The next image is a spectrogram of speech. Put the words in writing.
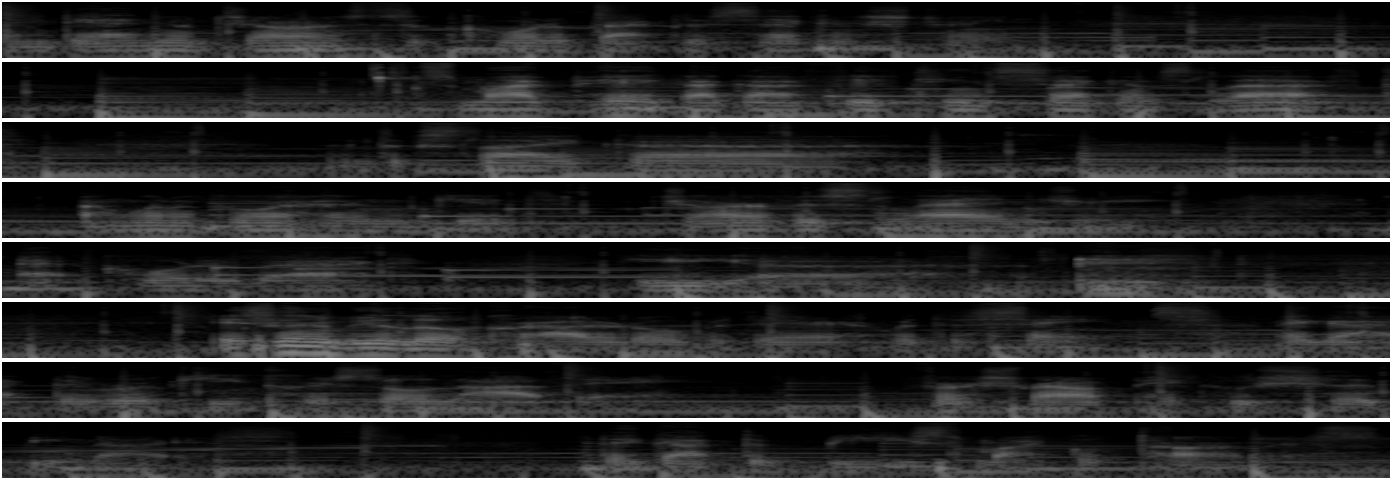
and Daniel Jones to quarterback the second string. It's my pick. I got 15 seconds left. It looks like uh, I'm gonna go ahead and get Jarvis Landry at quarterback. He uh, it's gonna be a little crowded over there with the Saints. They got the rookie Chris Olave first round pick who should be nice. They got the beast Michael Thomas,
